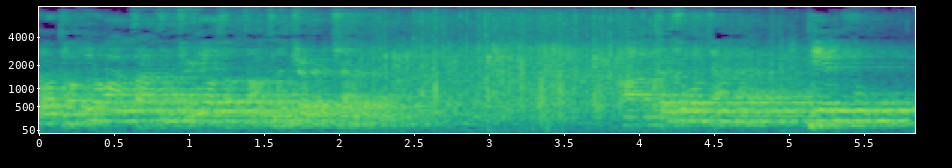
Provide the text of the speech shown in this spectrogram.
我同意的话，再次举右手，掌声确认一下。啊，这是我讲的颠覆。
